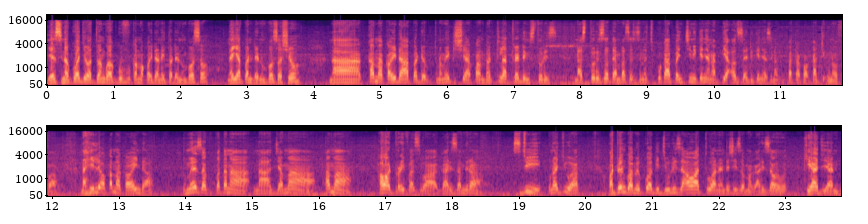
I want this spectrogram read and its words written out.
Yes, inakuwaje watu wangu wa nguvu, kama kawaida naitwa Denumboso na hii hapa ni Denumboso Show, na kama kawaida hapa tuna make sure kwamba kila trading stories na stories zote ambazo zinachipuka hapa nchini Kenya na pia outside Kenya zinakupata kwa wakati unaofaa. Na hii leo kama kawaida tumeweza kupatana na jamaa ama hawa drivers wa gari za miraa. Sijui unajua watu wengi wamekuwa wakijiuliza hawa watu wanaendesha hizo magari zao kiaje yani.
